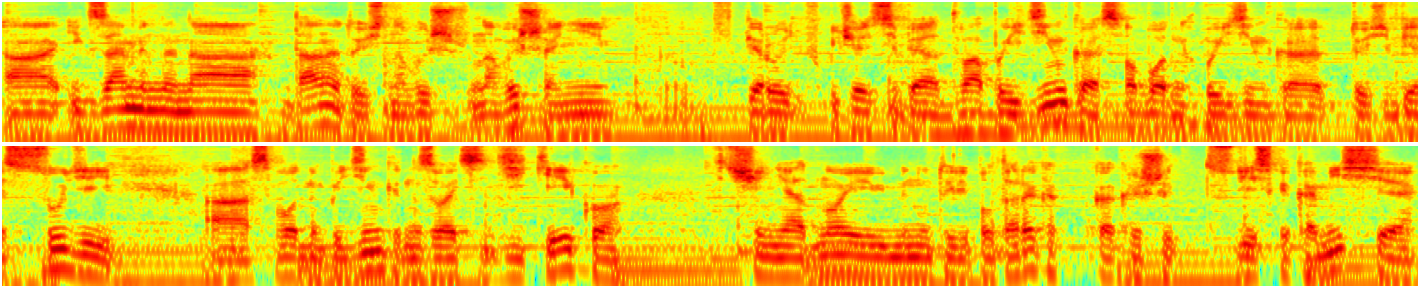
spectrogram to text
А экзамены на данные, то есть на выше, на выше, они в первую очередь включают в себя два поединка, свободных поединка, то есть без судей. А свободный поединок называется дикейко. В течение одной минуты или полторы, как, как решит судейская комиссия,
